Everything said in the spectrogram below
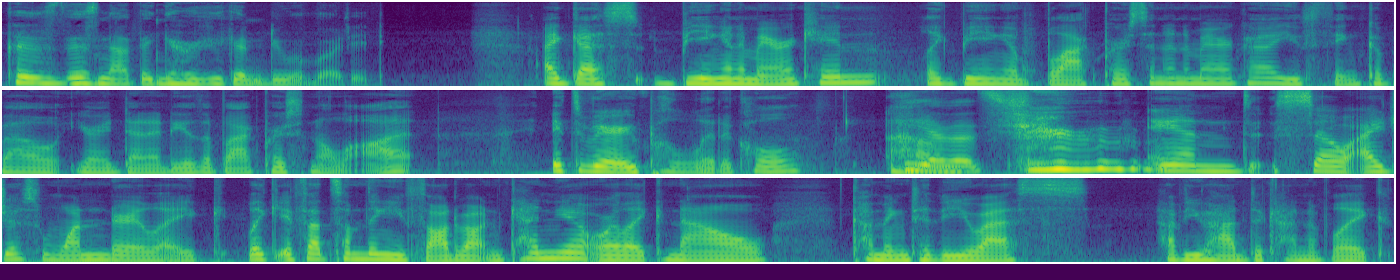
because there's nothing else you can do about it. I guess being an American, like being a black person in America, you think about your identity as a black person a lot. It's very political. yeah, Um, that's true. and so I just wonder like like if that's something you thought about in Kenya or like now coming to the US, have you had to kind of like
